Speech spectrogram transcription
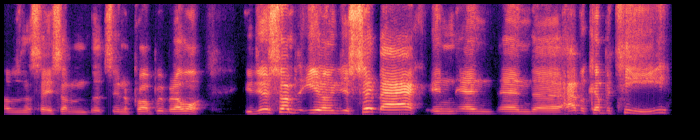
I was going to say something that's inappropriate, but I won't. You do something, you know, you just sit back and and and uh, have a cup of tea.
